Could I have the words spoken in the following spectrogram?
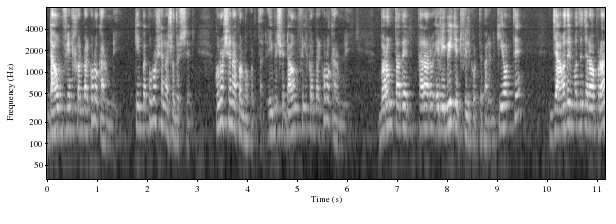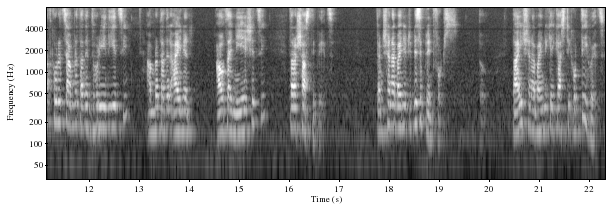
ডাউন ফিল করবার কোনো কারণ নেই, কিংবা কোনো সেনা সদস্যের, কোনো সেনা কর্মকর্তার, এই বিষয়ে ডাউন ফিল করবার কোনো কারণ নেই। বরং তাদের, তারা আরও এলিভেটেড ফিল করতে পারেন। কি অর্থে? যে আমাদের মধ্যে যারা অপরাধ করেছে, আমরা তাদের ধরিয়ে দিয়েছি, আমরা তাদের আইনের আওতায় নিয়ে এসেছি, তারা শাস্তি পেয়েছে। কারণ সেনাবাহিনী একটি ডিসিপ্লিন ফোর্স তো তাই সেনাবাহিনীকে এই কাজটি করতেই হয়েছে।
